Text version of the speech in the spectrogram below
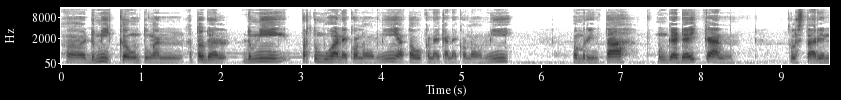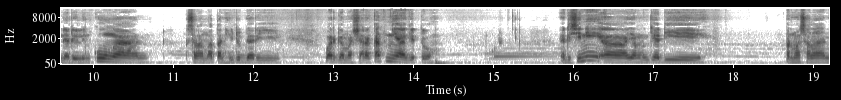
Eh, demi keuntungan atau demi pertumbuhan ekonomi atau kenaikan ekonomi pemerintah menggadaikan kelestarian dari lingkungan keselamatan hidup dari warga masyarakatnya gitu. Nah di sini uh, yang menjadi permasalahan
